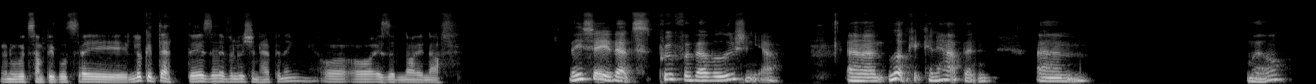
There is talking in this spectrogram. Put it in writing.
And would some people say, look at that, there's evolution happening, or, or is it not enough? They say that's proof of evolution. Yeah. Um, look, it can happen. Um, well,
